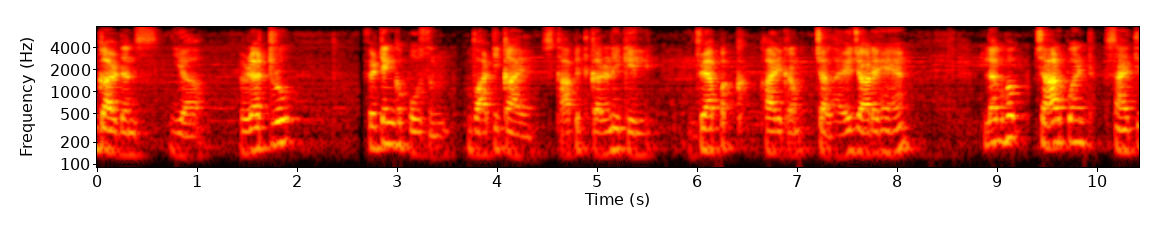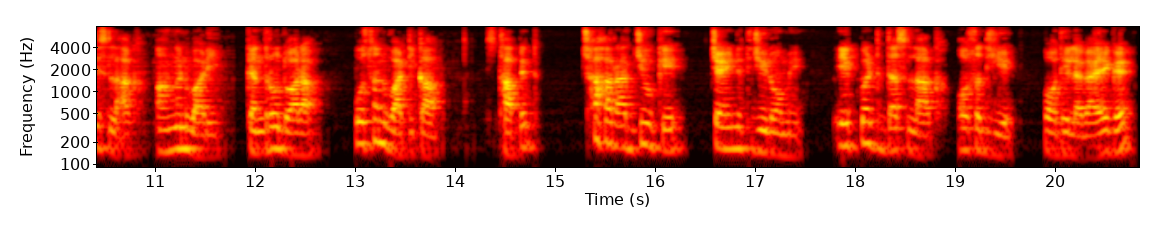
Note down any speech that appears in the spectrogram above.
गार्डन्स या रेट्रो फिटिंग पोषण वाटिकाएँ स्थापित करने के लिए व्यापक कार्यक्रम चलाए जा रहे हैं। लगभग चार पॉइंट सैंतीस लाख आंगनबाड़ी केंद्रों द्वारा पोषण वाटिका स्थापित, छह राज्यों के चयनित जिलों में एक पॉइंट दस लाख औषधीय पौधे लगाए गए।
